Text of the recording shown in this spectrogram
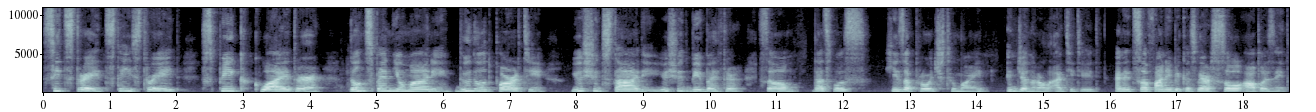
sit straight, stay straight, speak quieter, don't spend your money, do not party, you should study, you should be better. So that was his approach to my in general attitude. And it's so funny because we are so opposite.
